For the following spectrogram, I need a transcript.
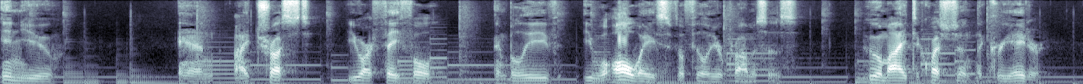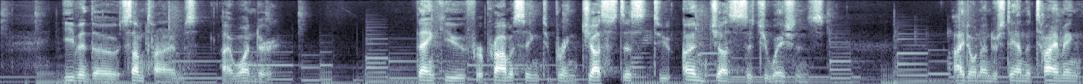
in you, and I trust you are faithful and believe you will always fulfill your promises. Who am I to question the Creator, even though sometimes I wonder. Thank you for promising to bring justice to unjust situations. I don't understand the timing,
